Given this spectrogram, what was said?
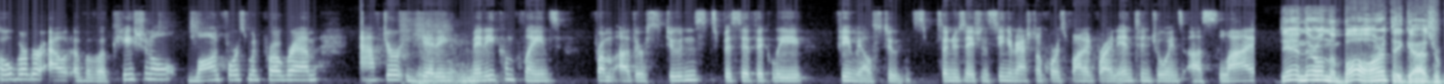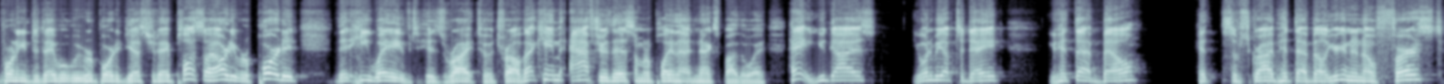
Kohberger out of a vocational law enforcement program after getting many complaints from other students, specifically female students. So News Nation senior national correspondent Brian Entin joins us live. Damn, they're on the ball, aren't they, guys? Reporting today what we reported yesterday. Plus, I already reported that he waived his right to a trial. That came after this. I'm going to play that next, by the way. Hey, you guys, you want to be up to date? You hit that bell, hit subscribe, hit that bell. You're going to know first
